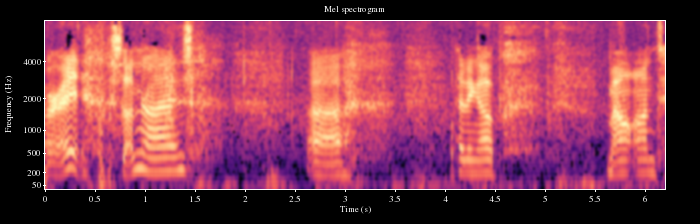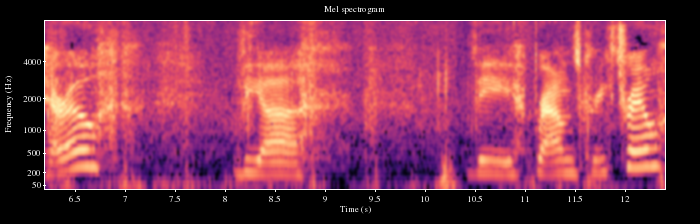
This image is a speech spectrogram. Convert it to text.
All right, sunrise. Uh, heading up Mount Antero via the Browns Creek Trail.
